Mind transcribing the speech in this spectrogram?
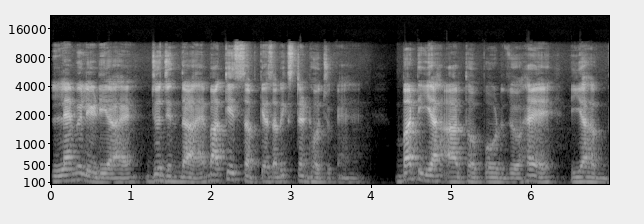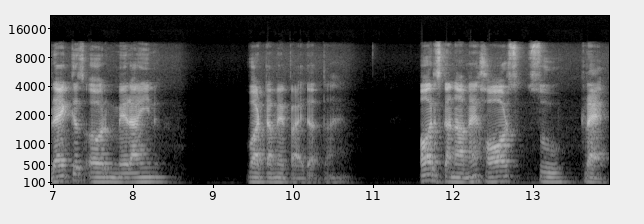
लेम्यूलेडिया है, जो ज़िंदा है, बाकी सब के सब एक्सटेंट हो चुके हैं। बट यह आर्थोपोड जो है, यह ब्रैकस और मेराइन वाटा में पाया जाता है। और इसका नाम है हॉर्स सू क्रैब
